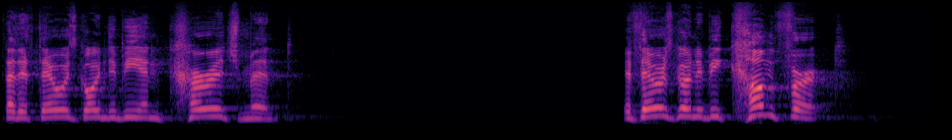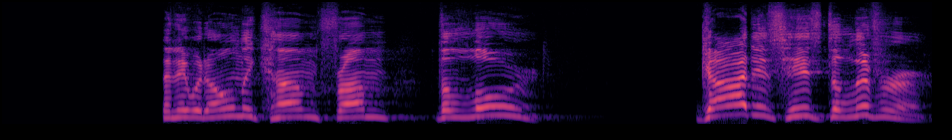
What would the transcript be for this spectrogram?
that if there was going to be encouragement, if there was going to be comfort, then it would only come from the Lord. God is his deliverer.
